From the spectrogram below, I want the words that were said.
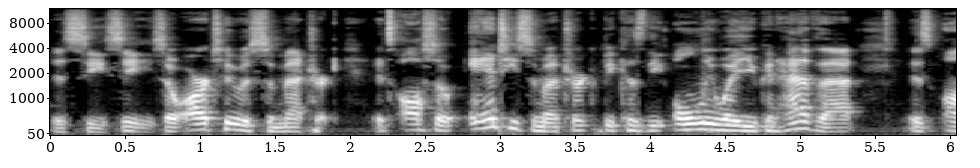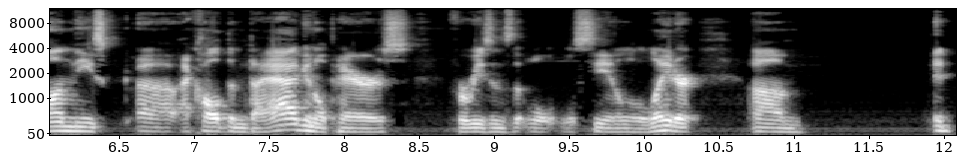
is CC. So R2 is symmetric. It's also anti-symmetric because the only way you can have that is on these, uh, I called them diagonal pairs for reasons that we'll, we'll see in a little later. Um, it,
